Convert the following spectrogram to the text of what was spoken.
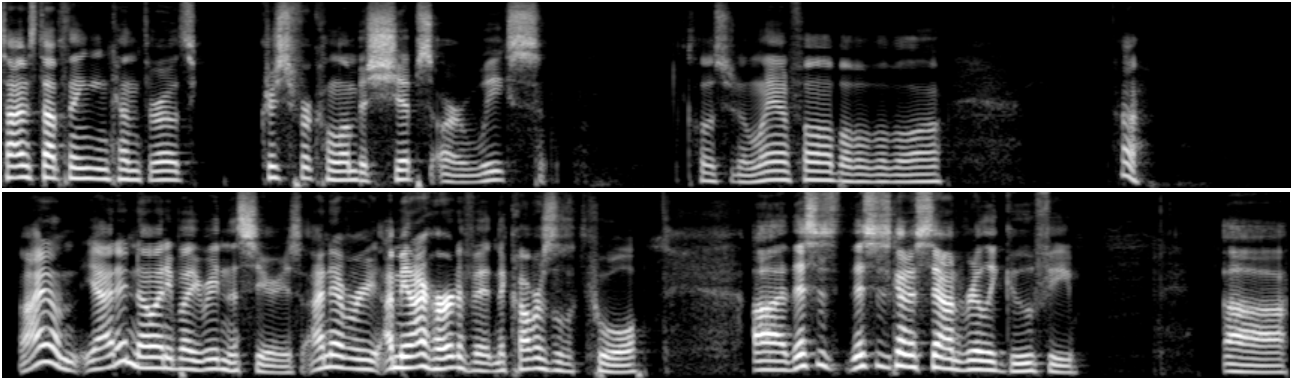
Time stop thinking, cutthroats. Christopher Columbus ships are weeks closer to landfall. Blah blah blah blah. Huh. I don't. Yeah, I didn't know anybody reading this series. I never. I mean, I heard of it, and the covers look cool. Uh, this is this is gonna sound really goofy. Uh,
